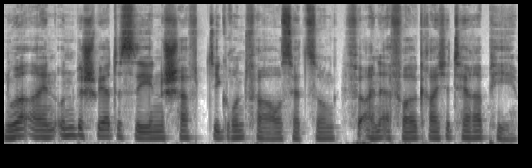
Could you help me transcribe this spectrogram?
Nur ein unbeschwertes Sehen schafft die Grundvoraussetzung für eine erfolgreiche Therapie.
